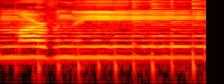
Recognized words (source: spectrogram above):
Marvin Lee.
